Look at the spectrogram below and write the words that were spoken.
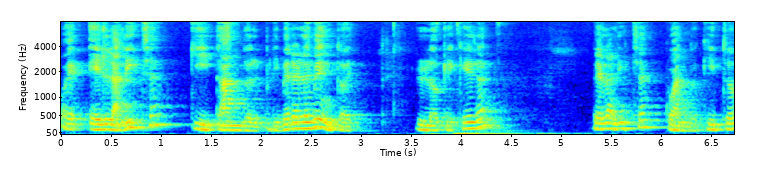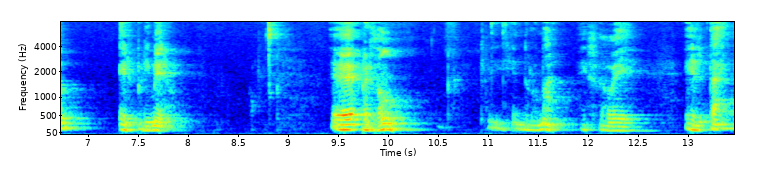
Pues en la lista, quitando el primer elemento, es lo que queda de la lista cuando quito el primero. Eh, perdón, estoy diciéndolo mal, eso es el type.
